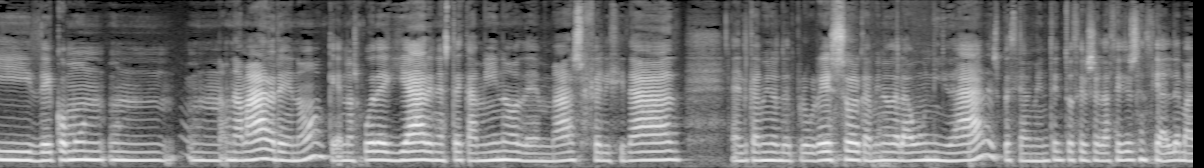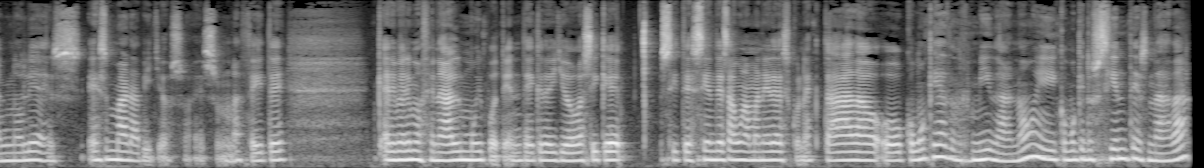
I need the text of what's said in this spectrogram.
y de cómo una madre ¿no? que nos puede guiar en este camino de más felicidad, el camino del progreso, el camino de la unidad especialmente. Entonces el aceite esencial de magnolia es, es maravilloso, es un aceite a nivel emocional muy potente, creo yo. Así que si te sientes de alguna manera desconectada o como que dormida, ¿no? Y como que no sientes nada,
